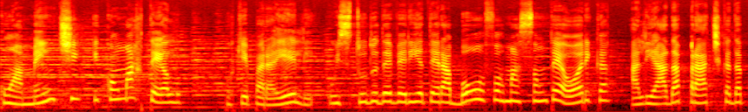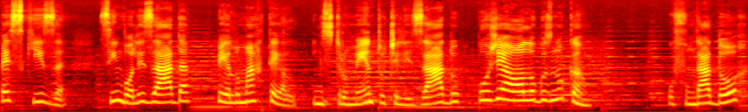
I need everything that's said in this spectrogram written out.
com a mente e com o martelo, porque para ele o estudo deveria ter a boa formação teórica aliada à prática da pesquisa, simbolizada pelo martelo, instrumento utilizado por geólogos no campo. O fundador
